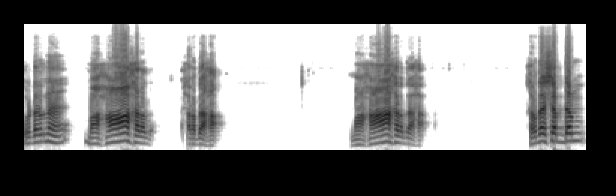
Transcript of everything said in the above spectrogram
തുടർന്ന് മഹാഹൃദ ഹൃദ മഹാഹൃദ. ഹൃദശബ്ദം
